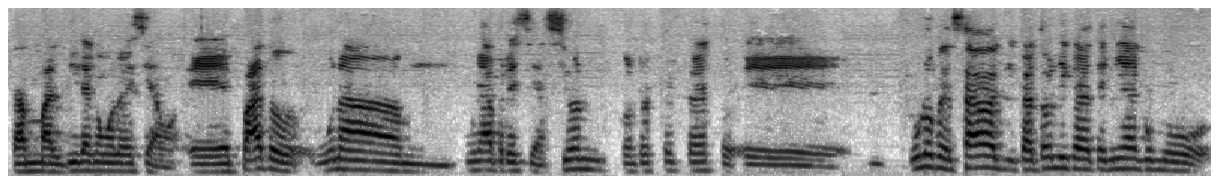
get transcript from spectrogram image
tan maldita como lo decíamos. Eh, Pato, una, una, apreciación con respecto a esto. Eh, uno pensaba que Católica tenía como,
